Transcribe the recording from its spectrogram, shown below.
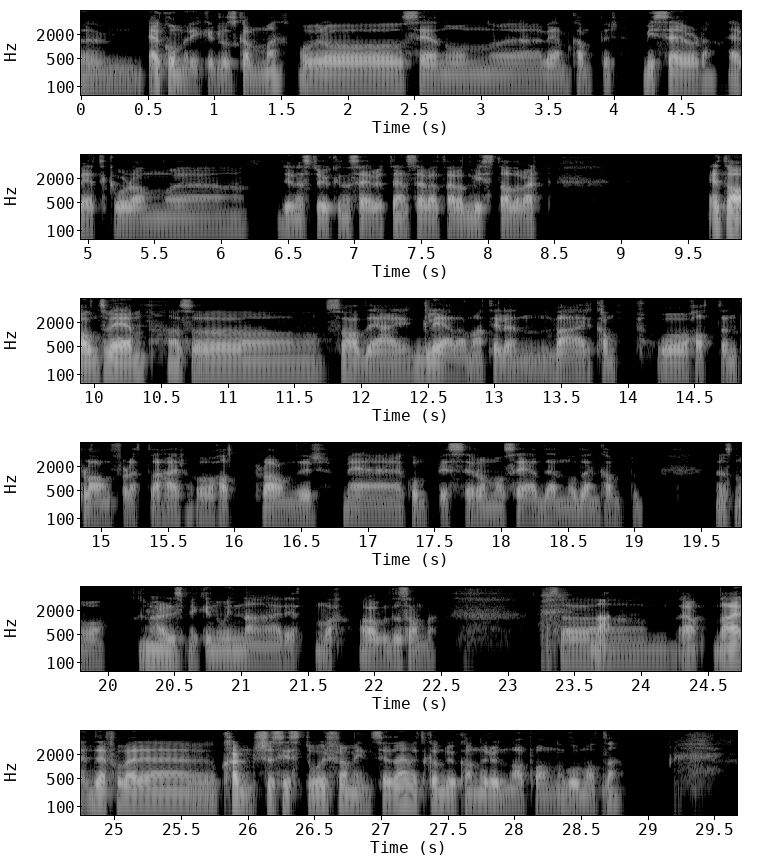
Um, Jeg kommer ikke til å skamme meg over å se noen eh, VM-kamper, hvis jeg gjør det. Jeg vet ikke hvordan eh, de neste ukene ser ut. Det eneste jeg vet, er at hvis det hadde vært et annet VM, altså, så hadde jeg gleda meg til enhver kamp og hatt en plan for dette her. Og hatt planer med kompiser om å se den og den kampen. Mens nå er det liksom ikke noe i nærheten da, av det samme. Så ja, nei, det får være kanskje siste ord fra min side. Jeg vet ikke om du kan runde av på en god måte?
